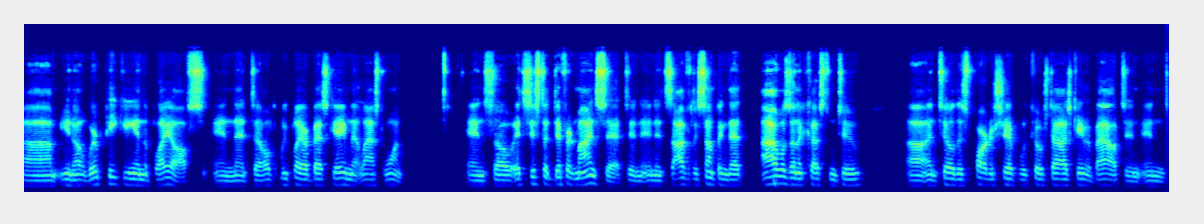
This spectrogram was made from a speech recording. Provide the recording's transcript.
um, you know we're peaking in the playoffs and that uh, we play our best game that last one and so it's just a different mindset and, and it's obviously something that i was unaccustomed to uh, until this partnership with coach dodge came about and, and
